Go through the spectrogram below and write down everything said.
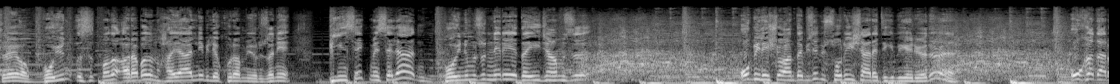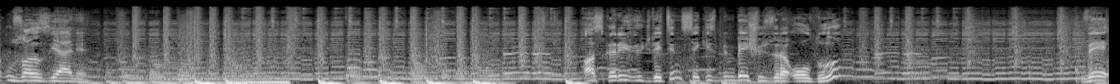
Şuraya bak boyun ısıtmalı arabanın hayalini bile kuramıyoruz. Hani binsek mesela boynumuzu nereye dayayacağımızı o bile şu anda bize bir soru işareti gibi geliyor değil mi? O kadar uzağız yani. Asgari ücretin 8500 lira olduğu ve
